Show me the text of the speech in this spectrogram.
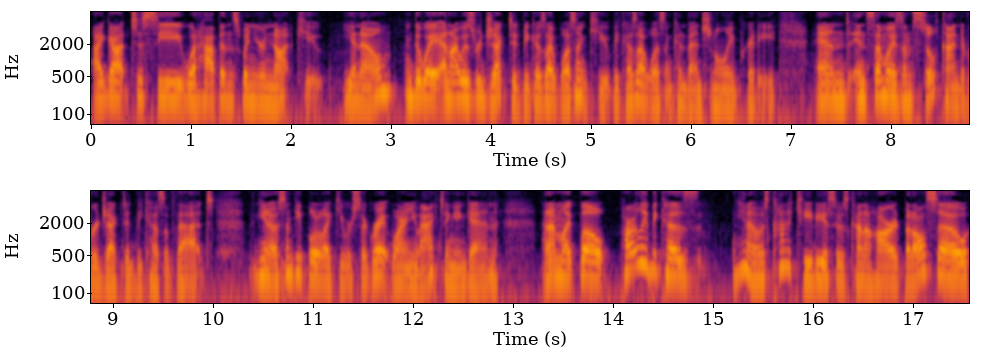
I got to see what happens when you're not cute. You know, the way and I was rejected because I wasn't cute because I wasn't conventionally pretty, and in some ways I'm still kind of rejected because of that. You know, some people are like, "You were so great. Why aren't you acting again?" And I'm like, "Well, partly because." You know, it was kind of tedious. It was kind of hard, but also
